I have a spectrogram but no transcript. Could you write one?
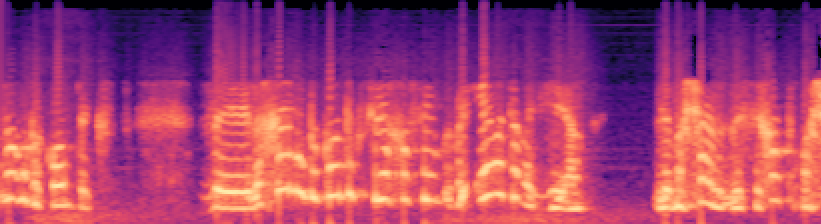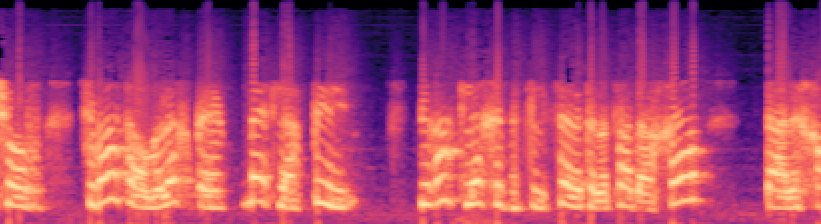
דבר הוא בקונטקסט. ולכן הוא בקונטקסט של יחסים. ואם אתה מגיע, למשל, לשיחת משוב, שבה אתה הולך באמת להפיל סטירת לחם מצלצלת על הצד האחר, דע לך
